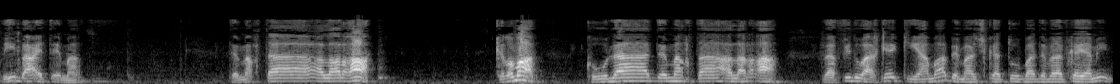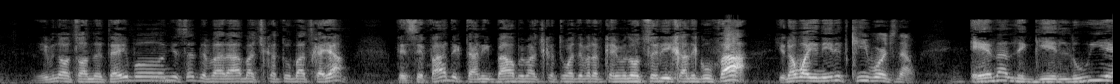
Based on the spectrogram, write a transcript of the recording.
Vi ba'et ema. דמחתה על הרעה. כלומר, כולה דמחתה על הרעה. ואפילו אחרי כי אמר במה שכתוב בה דבריו קיימים. Even though it's on the table, and you said דבריו, מה שכתוב בה קיים. וספר דקטני באו במה שכתוב בה דבריו קיימים, לא צריכה לגופה. You know why you need it? Keywords now. אלא לגילוי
